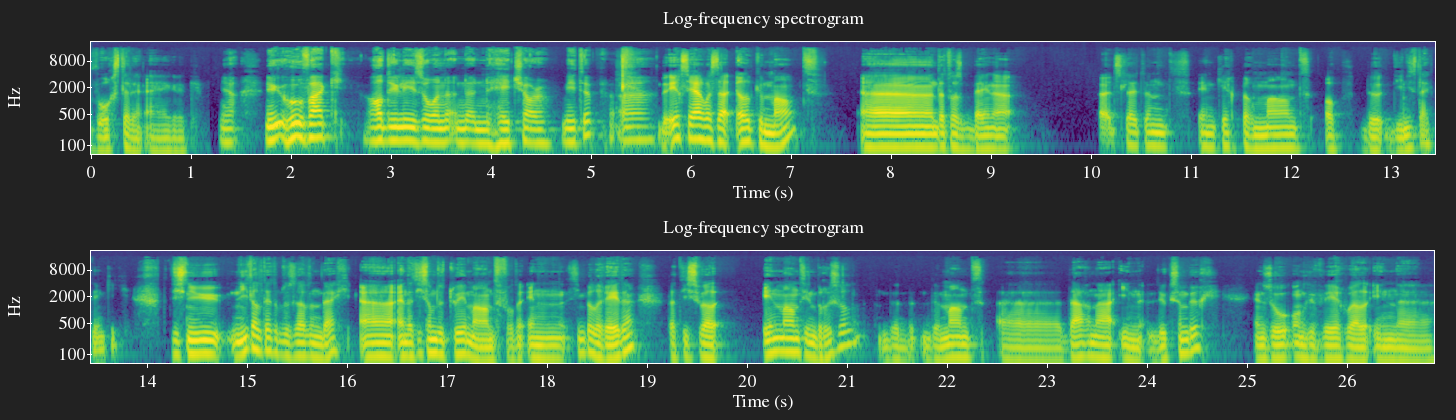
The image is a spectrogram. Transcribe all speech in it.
voorstellen eigenlijk. nu, hoe vaak hadden jullie zo'n een, een HR-meetup? Eh, De eerste jaar was dat elke maand. Dat was bijna uitsluitend één keer per maand op de dinsdag, denk ik. Het is nu niet altijd op dezelfde dag. eh, en dat is om de twee maanden. Voor de, een simpele reden. Dat is wel één maand in Brussel, de, de, de maand eh, daarna in Luxemburg. En zo ongeveer wel in, eh,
